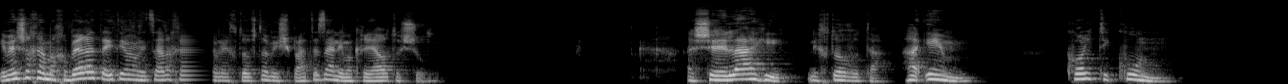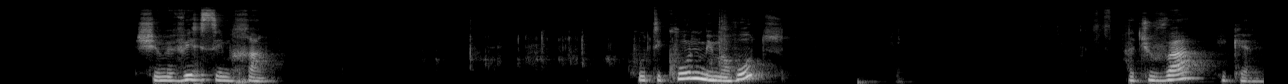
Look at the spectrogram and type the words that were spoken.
אם יש לכם מחברת, הייתי ממליצה לכם לכתוב את המשפט הזה, אני מקריאה אותו שוב. השאלה היא, לכתוב אותה, האם כל תיקון שמביא שמחה הוא תיקון ממהות? התשובה היא כן.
